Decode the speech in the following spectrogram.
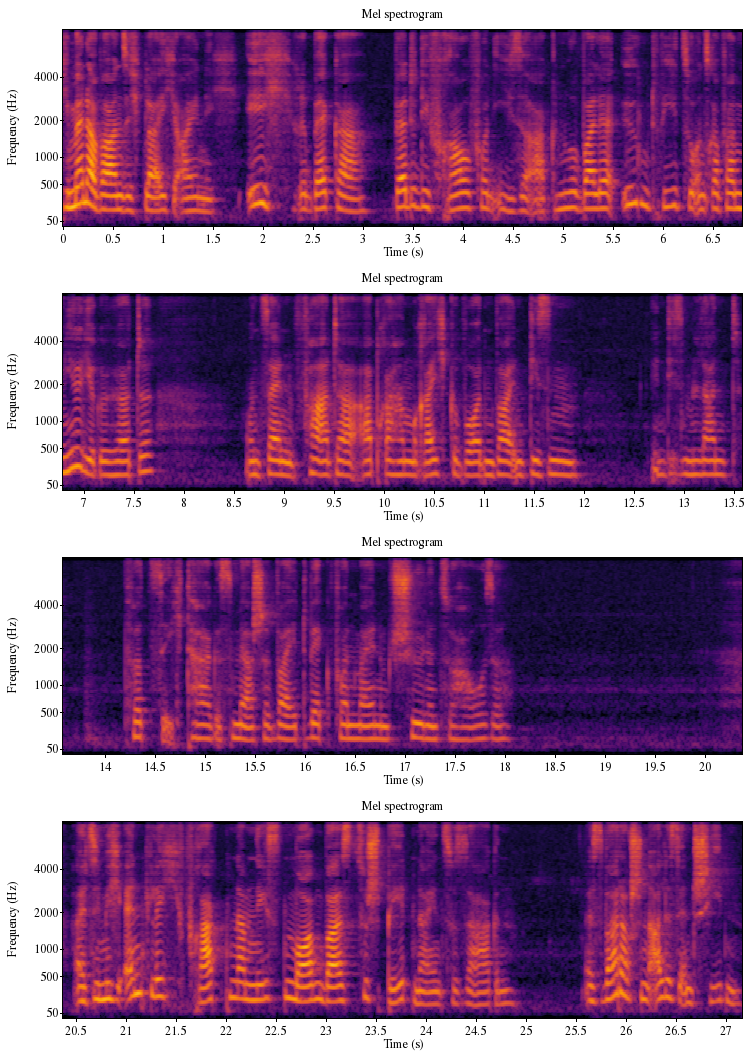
Die Männer waren sich gleich einig. Ich, Rebecca, werde die Frau von Isaak, nur weil er irgendwie zu unserer Familie gehörte und sein Vater Abraham reich geworden war in diesem, in diesem Land, 40 Tagesmärsche weit weg von meinem schönen Zuhause. Als sie mich endlich fragten am nächsten Morgen, war es zu spät, Nein zu sagen. Es war doch schon alles entschieden.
